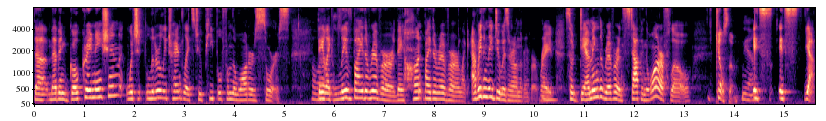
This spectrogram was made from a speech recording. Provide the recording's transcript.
the Mebengokre Nation which literally translates to people from the water's source. They like live by the river, they hunt by the river, like everything they do is around the river, right? So damming the river and stopping the water flow Kills them. Yeah. it's it's yeah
